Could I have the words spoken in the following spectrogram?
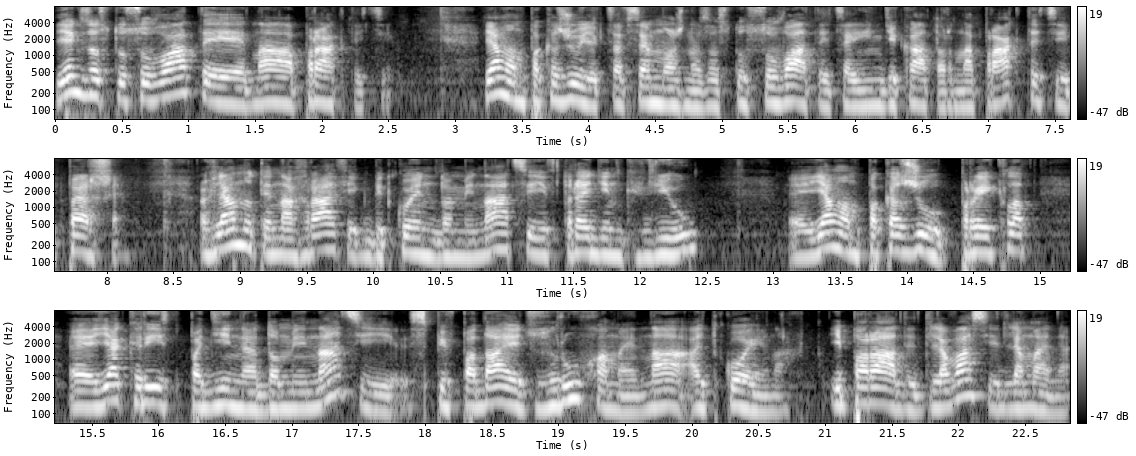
Як застосувати на практиці? Я вам покажу, як це все можна застосувати, цей індикатор на практиці. Перше, глянути на графік біткоін домінації в TradingView. Е, Я вам покажу приклад, е, як ріст падіння домінації співпадають з рухами на альткоїнах. І поради для вас і для мене.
